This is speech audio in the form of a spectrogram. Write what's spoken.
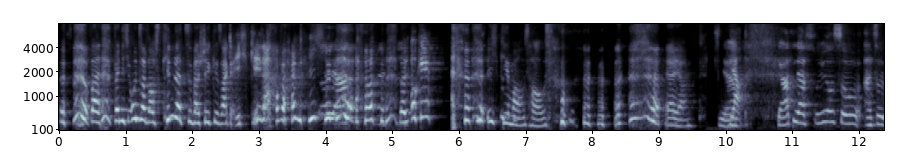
Weil wenn ich unseren aufs Kinderzimmer schicke, sagt er, ich gehe da aber nicht. Oh ja. Ja. okay, ich gehe mal ins Haus. ja, ja. Ja. ja. Gab ja früher so, also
